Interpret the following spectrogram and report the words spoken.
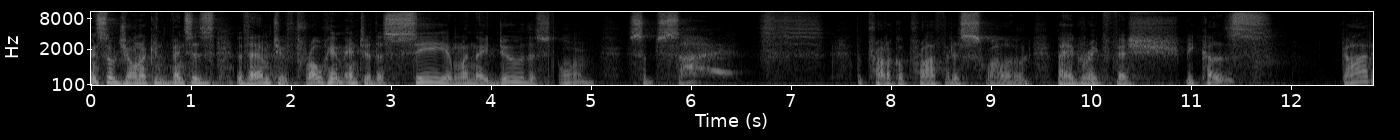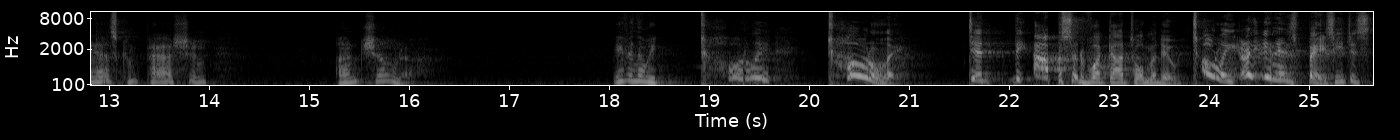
And so Jonah convinces them to throw him into the sea, and when they do, the storm subsides. The prodigal prophet is swallowed by a great fish because God has compassion on Jonah even though he totally, totally did the opposite of what God told him to do. Totally right in his face. He just,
